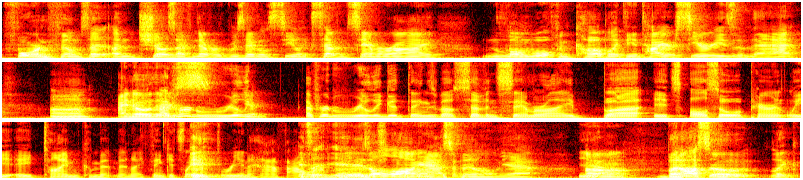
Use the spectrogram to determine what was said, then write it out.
foreign films that and shows I've never was able to see, like Seventh Samurai, Lone Wolf and Cub, like the entire series of that. Um, I know there's. I've heard really, yeah. I've heard really good things about Seven Samurai, but it's also apparently a time commitment. I think it's like a three and a half hour. It's a, it is a long ass film, yeah. Yeah. Um, but also, like,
